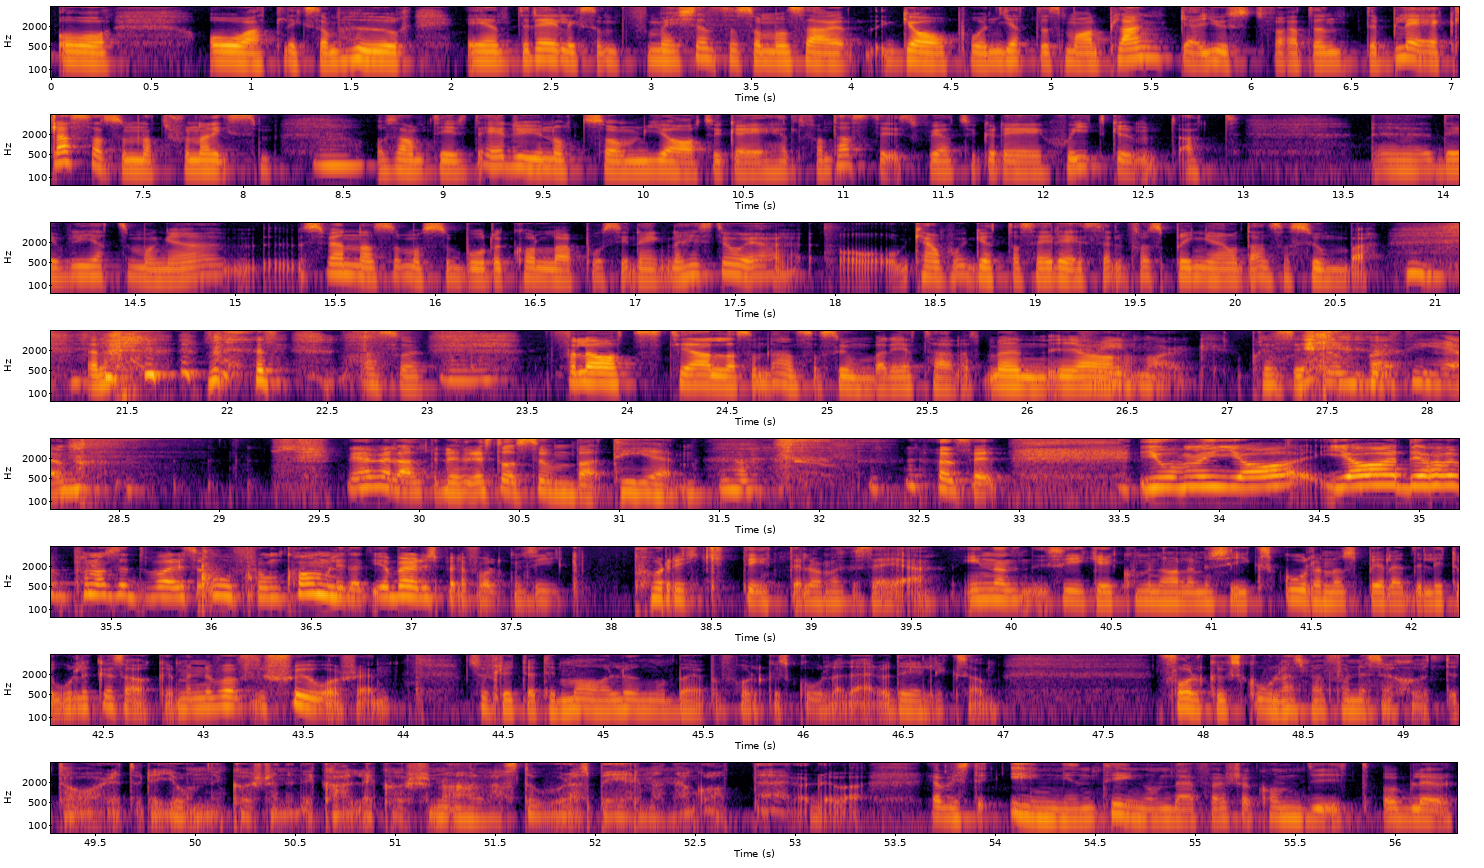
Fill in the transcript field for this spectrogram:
Och, och att liksom hur, är inte det liksom, för mig känns det som att så här, gå på en jättesmal planka just för att det inte blir klassat som nationalism. Och samtidigt är det ju något som jag tycker är helt fantastiskt för jag tycker det är skitgrymt att det är väl jättemånga svennar som också borde kolla på sin egna historia och kanske götta sig i det istället för att springa och dansa zumba. Eller, men, alltså, Förlåt till alla som dansar zumba, det är jättehärligt. Men ja, Trademark. precis. Zumba TM. Det är väl alltid när det står Zumba TM. Sett. Jo men ja, ja, det har på något sätt varit så ofrånkomligt att jag började spela folkmusik på riktigt eller vad man ska säga. Innan så gick jag i kommunala musikskolan och spelade lite olika saker. Men det var för sju år sedan. Så flyttade jag till Malung och började på folkhögskola där. Och det är liksom folkhögskolan som har funnits sedan 70-talet. Och det är Johnny-kursen och det är Kalle-kursen och alla stora spelmän har gått där. Och det var, jag visste ingenting om det här förrän jag kom dit och blev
